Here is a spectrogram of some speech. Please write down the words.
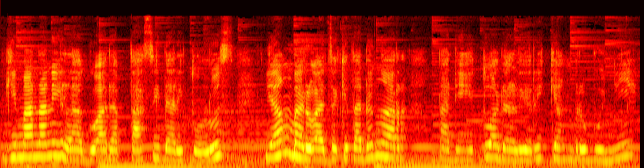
Gimana nih lagu adaptasi dari Tulus yang baru aja kita dengar? Tadi itu ada lirik yang berbunyi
